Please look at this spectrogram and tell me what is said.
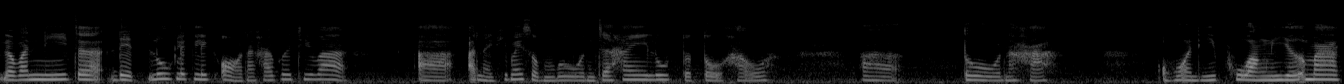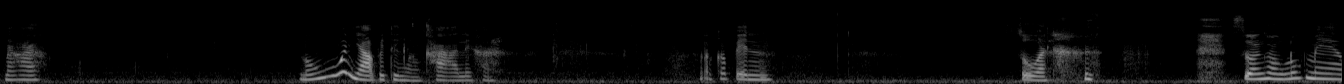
เดี๋ยววันนี้จะเด็ดลูกเล็ก ๆ ออกนะคะ เพื่อที่ว่า อันไหนที่ไม่สมบูรณ์จะให้ลูกโตๆเขาโตนะคะ โอ้โห อันนี้พวงนี้เยอะมากนะคะนู้นยาวไปถึงหลังคาเลยค่ะ แล้วก็เป็นสวน สวนของลูกแมว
